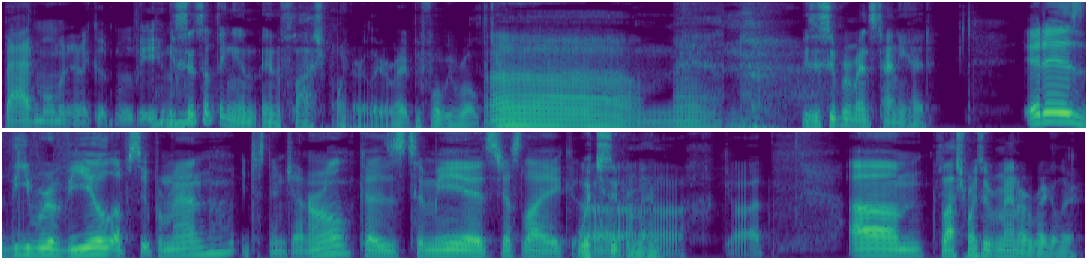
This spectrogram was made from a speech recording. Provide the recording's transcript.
bad moment in a good movie. You said something in, in Flashpoint earlier, right? Before we rolled. Oh man. Is it Superman's tiny head? It is the reveal of Superman, just in general, because to me it's just like Which uh, Superman? God, um, Flashpoint Superman or regular?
